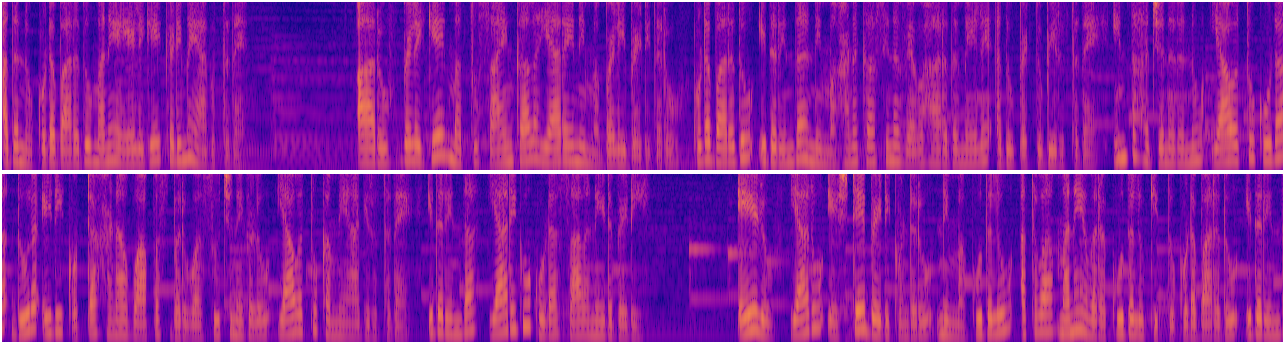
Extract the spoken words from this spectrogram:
ಅದನ್ನು ಕೊಡಬಾರದು. ಮನೆಯ ಏಳಿಗೆ ಕಡಿಮೆಯಾಗುತ್ತದೆ. ಆರು, ಬೆಳಿಗ್ಗೆ ಮತ್ತು ಸಾಯಂಕಾಲ ಯಾರೇ ನಿಮ್ಮ ಬಳಿ ಬೇಡಿದರು ಕೊಡಬಾರದು. ಇದರಿಂದ ನಿಮ್ಮ ಹಣಕಾಸಿನ ವ್ಯವಹಾರದ ಮೇಲೆ ಅದು ಪೆಟ್ಟು ಬೀರುತ್ತದೆ. ಇಂತಹ ಜನರನ್ನು ಯಾವತ್ತೂ ಕೂಡ ದೂರ ಇಡಿ ಕೊಟ್ಟ ಹಣ ವಾಪಸ್ ಬರುವ ಸೂಚನೆಗಳು ಯಾವತ್ತೂ ಕಮ್ಮಿಯಾಗಿರುತ್ತದೆ. ಇದರಿಂದ ಯಾರಿಗೂ ಕೂಡ ಸಾಲ ನೀಡಬೇಡಿ. ಏಳು, ಯಾರು ಎಷ್ಟೇ ಬೇಡಿಕೊಂಡರೂ ನಿಮ್ಮ ಕೂದಲು ಅಥವಾ ಮನೆಯವರ ಕೂದಲು ಕಿತ್ತು ಕೊಡಬಾರದು, ಇದರಿಂದ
